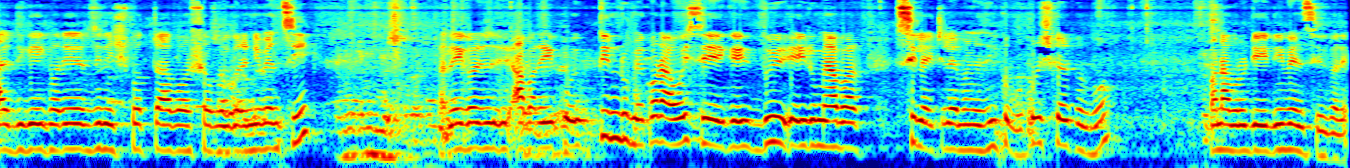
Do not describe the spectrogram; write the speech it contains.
আর এদিকে এই ঘরের জিনিসপত্র আবার সব ওই ঘরে নিবেনছি মানে এই ঘরে আবার এই ওই তিন রুমে করা হয়েছে এই দুই, এই রুমে আবার সিলাই টিলাই মানে ই করব, পরিষ্কার করব। মানে আবার ওটি নিবেনছি ঘরে।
